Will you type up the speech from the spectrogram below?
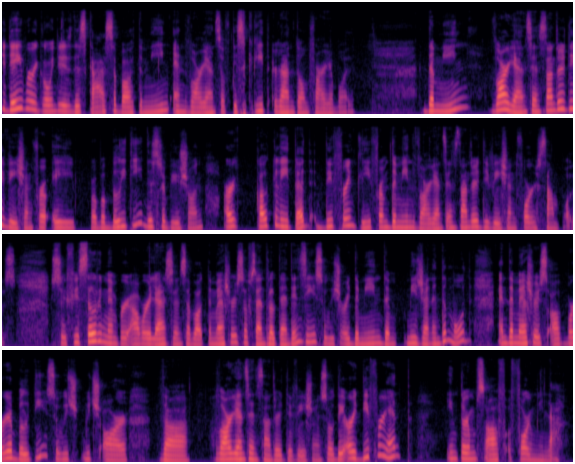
Today we're going to discuss about the mean and variance of discrete random variable. The mean, variance, and standard deviation for a probability distribution are calculated differently from the mean variance and standard deviation for samples. So if you still remember our lessons about the measures of central tendency, so which are the mean, the median, and the mode, and the measures of variability, so which which are the variance and standard deviation. So they are different in terms of formula.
